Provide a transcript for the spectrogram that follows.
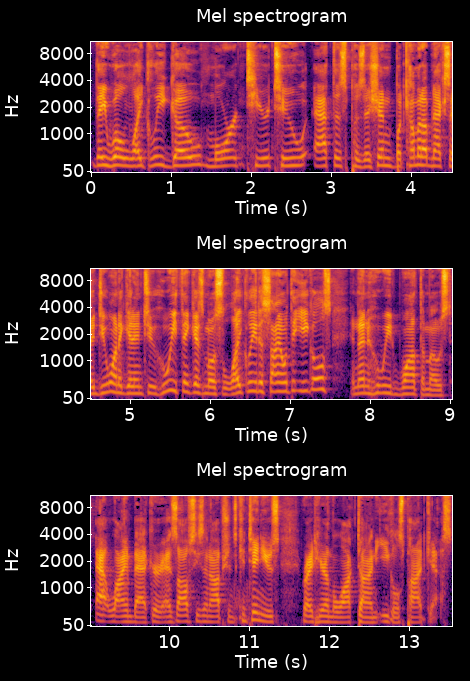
they will likely go more tier two at this position. But coming up next, I do want to get into who we think is most likely to sign with the Eagles and then who we'd want the most at linebacker as offseason options continues right here on the Locked On Eagles podcast.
